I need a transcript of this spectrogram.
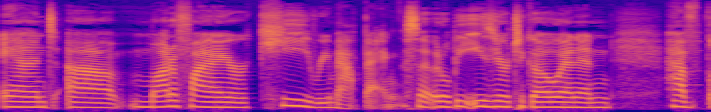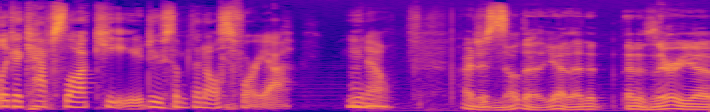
and uh, modifier key remapping. So it'll be easier to go in and have like a caps lock key do something else for you. You know, I didn't know that. Yeah, that that is there. Yeah,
